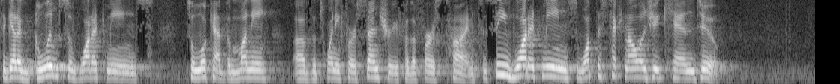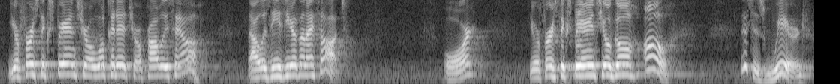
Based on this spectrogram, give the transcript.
to get a glimpse of what it means to look at the money of the 21st century for the first time, to see what it means, what this technology can do. Your first experience, you'll look at it, you'll probably say, oh, that was easier than I thought. Or, your first experience, you'll go, oh, this is weird.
